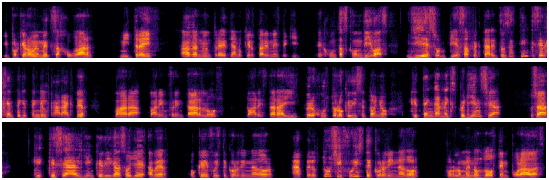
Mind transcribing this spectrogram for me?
¿y por qué no me metes a jugar mi trade? Háganme un trade, ya no quiero estar en este equipo. Te juntas con divas y eso empieza a afectar. Entonces tiene que ser gente que tenga el carácter para, para enfrentarlos, para estar ahí, pero justo lo que dice Toño, que tengan experiencia. O sea, que, que sea alguien que digas, oye, a ver, ok, fuiste coordinador. Ah, pero tú sí fuiste coordinador por lo menos dos temporadas.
